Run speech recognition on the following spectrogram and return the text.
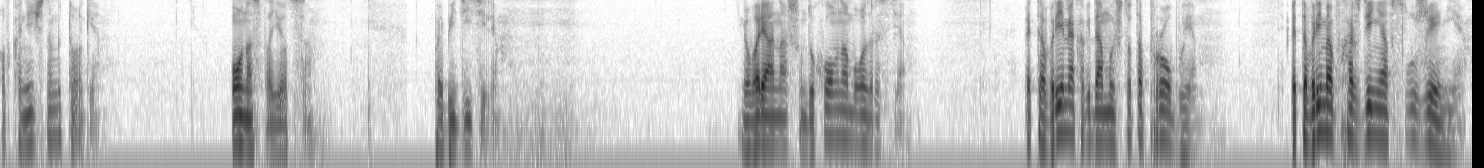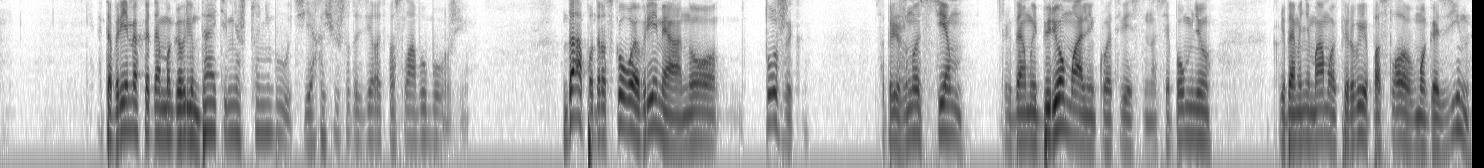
но в конечном итоге он остается победителем. Говоря о нашем духовном возрасте, это время, когда мы что-то пробуем. Это время вхождения в служение – это время, когда мы говорим, дайте мне что-нибудь, я хочу что-то сделать во славу Божью. Да, подростковое время, оно тоже сопряжено с тем, когда мы берем маленькую ответственность. Я помню, когда меня мама впервые послала в магазин,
